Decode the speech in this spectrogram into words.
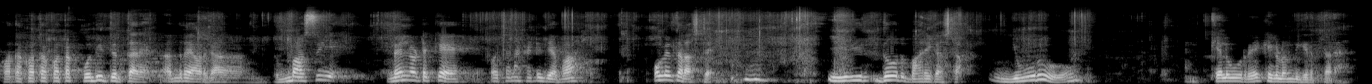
ಕೊತ ಕೊತ ಕೊತ ಕುದೀತಿರ್ತಾರೆ. ಅಂದರೆ ಅವ್ರಿಗೆ ತುಂಬ ಅಸೂಯೆ. ಮೇಲ್ನೋಟಕ್ಕೆ, ಓ, ಚೆನ್ನಾಗಿ ಕಟ್ಟಿದ್ಯಪ್ಪ? ಹೋಗಿರ್ತಾರೆ ಅಷ್ಟೇ. ಇದ್ದವ್ರು ಭಾರಿ ಕಷ್ಟ. ಇವರು ಕೆಲವು ರೇಖೆಗಳೊಂದಿಗೆ ಇರ್ತಾರೆ.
